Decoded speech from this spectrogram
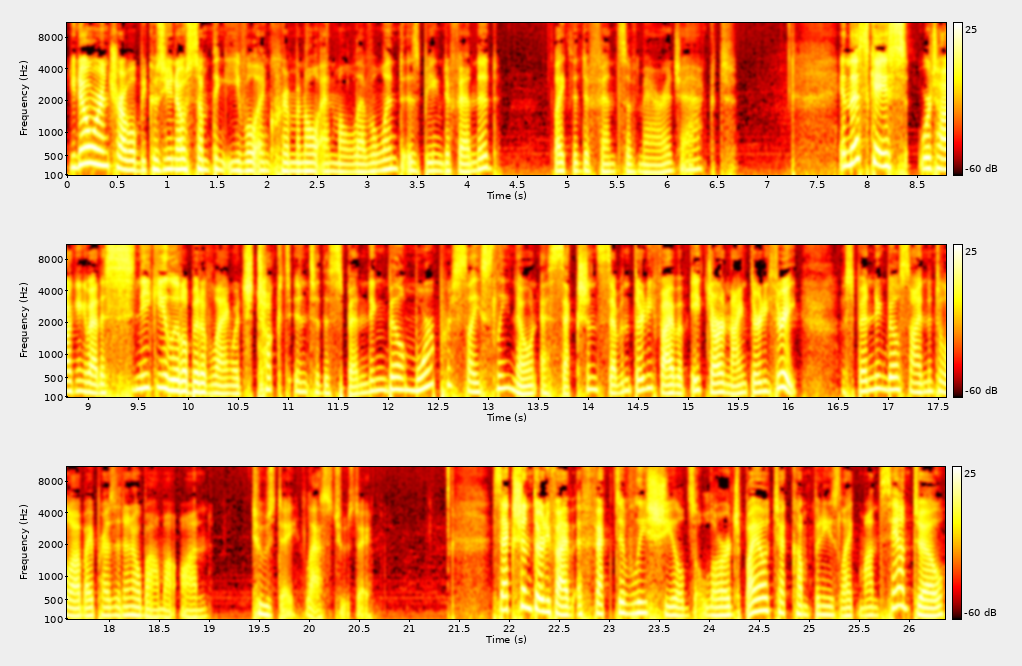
you know we're in trouble because you know something evil and criminal and malevolent is being defended, like the Defense of Marriage Act. In this case, we're talking about a sneaky little bit of language tucked into the spending bill, more precisely known as Section 735 of H.R. 933, a spending bill signed into law by President Obama on Tuesday, last Tuesday. Section 35 effectively shields large biotech companies like Monsanto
